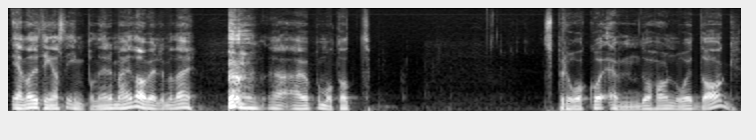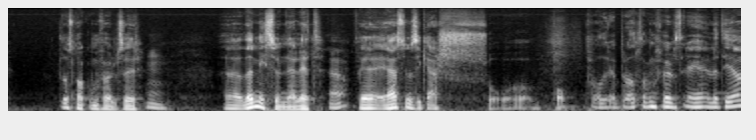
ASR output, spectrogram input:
en av de tingene som imponerer meg da, veldig med deg, er jo på en måte at språket og evnen du har nå i dag til å snakke om følelser, eh, det misunner jeg litt. Ja. For jeg, jeg syns ikke jeg er så pop å prate om følelser hele tida.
